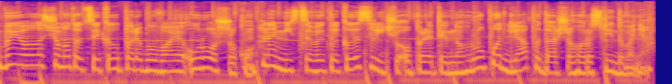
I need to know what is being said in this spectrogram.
Виявилось, що мотоцикл перебуває у розшуку. На місце викликали слідчу оперативну групу для подальшого розслідування.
